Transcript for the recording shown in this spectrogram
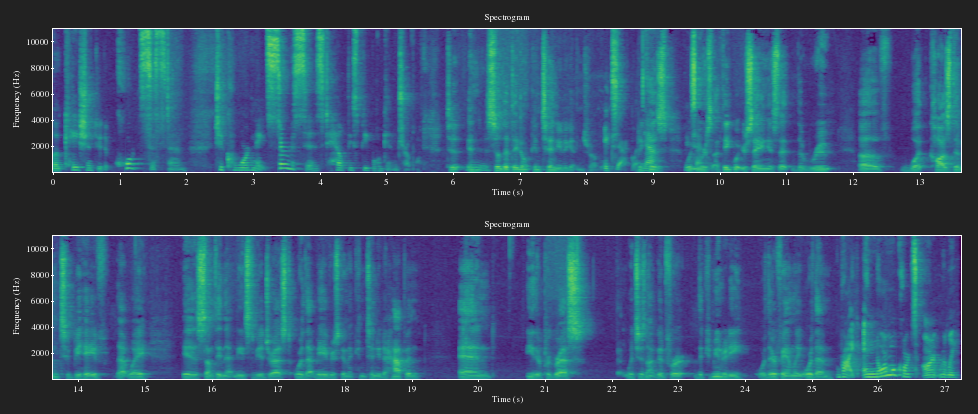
location through the court system to coordinate services to help these people who get in trouble To, and mm. so that they don't continue to get in trouble. exactly Because what you were, I think what you're saying is that the root of what caused them to behave that way is something that needs to be addressed, or that behavior is going to continue to happen and either progress, which is not good for the community or their family or them. Right. And normal courts aren't really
